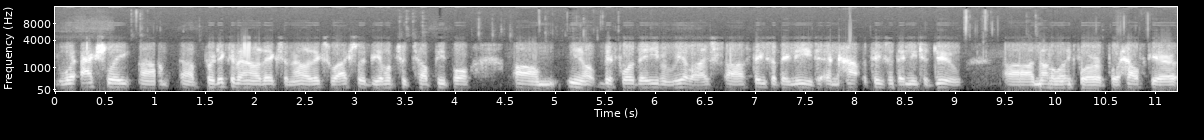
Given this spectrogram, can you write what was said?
where actually um, uh, predictive analytics and analytics will actually be able to tell people, um, you know, before they even realize uh, things that they need and how, things that they need to do, uh, not only for for healthcare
